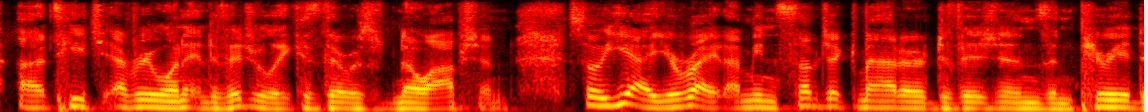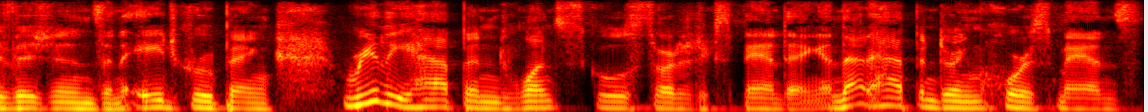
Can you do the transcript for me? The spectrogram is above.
uh, teach everyone individually because there was no option. So, yeah, you're right. I mean, subject matter divisions and period divisions and age grouping really happened once schools started expanding. And that happened during Horace Mann's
